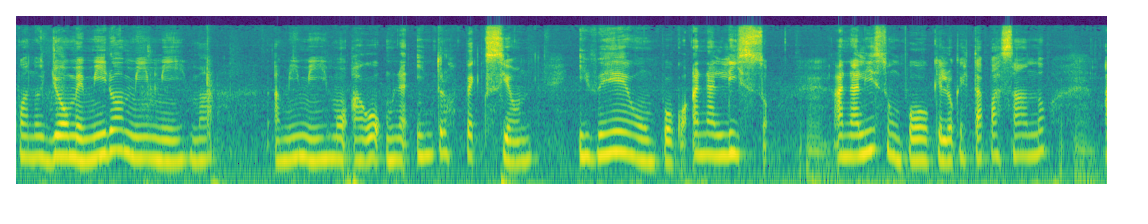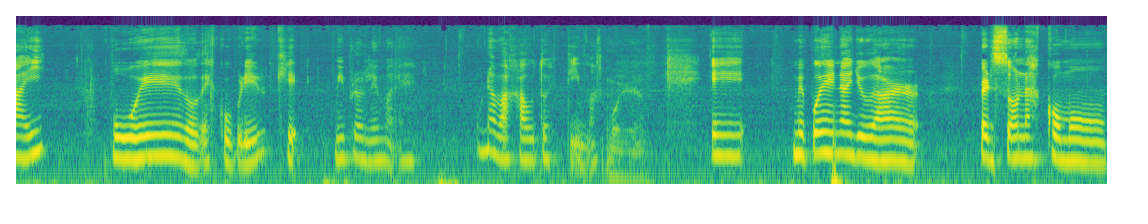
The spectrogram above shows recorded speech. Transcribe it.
cuando yo me miro a mí misma, a mí mismo, hago una introspección y veo un poco, analizo analizo un poco qué lo que está pasando, ahí puedo descubrir que mi problema es una baja autoestima. Muy bien. Eh, me pueden ayudar personas como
